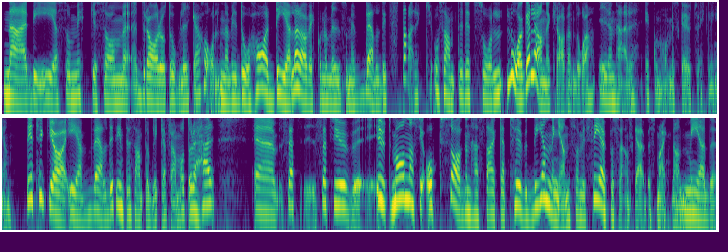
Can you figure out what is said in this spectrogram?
när det är så mycket som drar åt olika håll. När vi då har delar av ekonomin som är väldigt stark och samtidigt så låga lönekraven då i den här ekonomiska utvecklingen. Det tycker jag är väldigt intressant att blicka framåt. Och det här eh, sätts ju, utmanas ju också av den här starka tudelningen som vi ser på svensk arbetsmarknad med eh,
